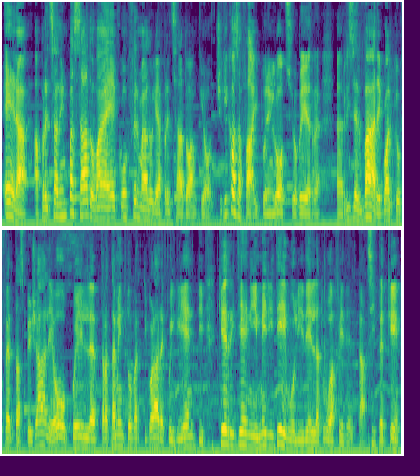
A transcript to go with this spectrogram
era apprezzato in passato ma è confermato che è apprezzato anche oggi. Che cosa fa il tuo negozio per eh, riservare qualche offerta speciale o quel trattamento particolare a quei clienti che ritieni meritevoli della tua fedeltà? Sì, perché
